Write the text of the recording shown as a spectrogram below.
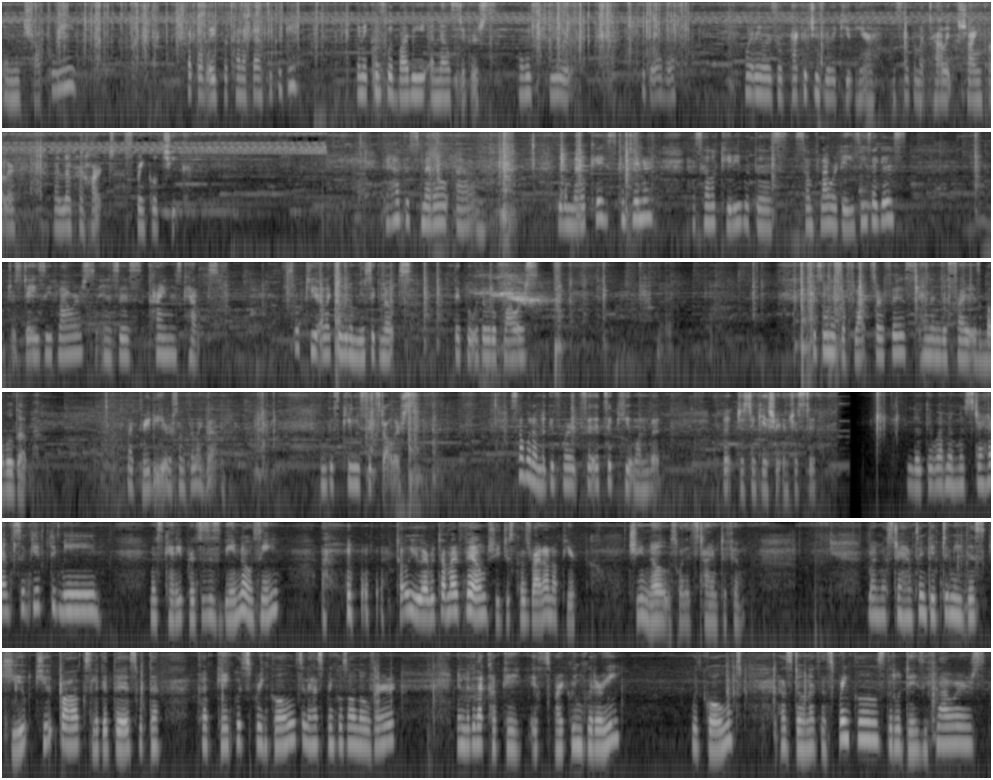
And chocolate. It's like a wafer kind of fancy cookie. And it comes with Barbie and nail stickers. That is cute. It's adorable. Well, anyways, the packaging is really cute here. It's like a metallic shine color. I love her heart sprinkled cheek. They have this metal, um, little metal case container. Has Hello Kitty with the sunflower daisies, I guess. Just daisy flowers. And it says, kindness counts. So cute. I like the little music notes they put with the little flowers. This one is a flat surface and then this side is bubbled up. Like 3D or something like that. And this kitty is $6. It's not what I'm looking for. It's a, it's a cute one, but but just in case you're interested. Look at what my Mr. Handsome gifted me. Miss Candy Princess is being nosy. I told you every time I film, she just comes right on up here. She knows when it's time to film. My Mr. Handsome gifted me this cute, cute box. Look at this with the cupcake with sprinkles. And it has sprinkles all over. And look at that cupcake. It's sparkling glittery with gold. Has donuts and sprinkles, little daisy flowers.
